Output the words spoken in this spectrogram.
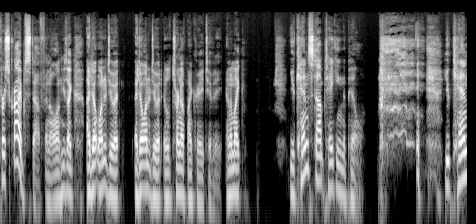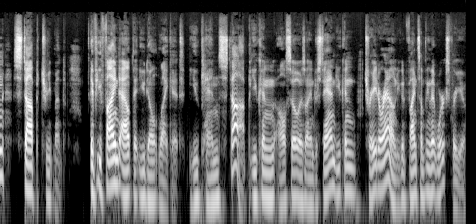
prescribed stuff and all. And he's like, I don't want to do it. I don't want to do it. It'll turn off my creativity. And I'm like, you can stop taking the pill. you can stop treatment if you find out that you don't like it, you can stop. You can also, as I understand, you can trade around. You can find something that works for you.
